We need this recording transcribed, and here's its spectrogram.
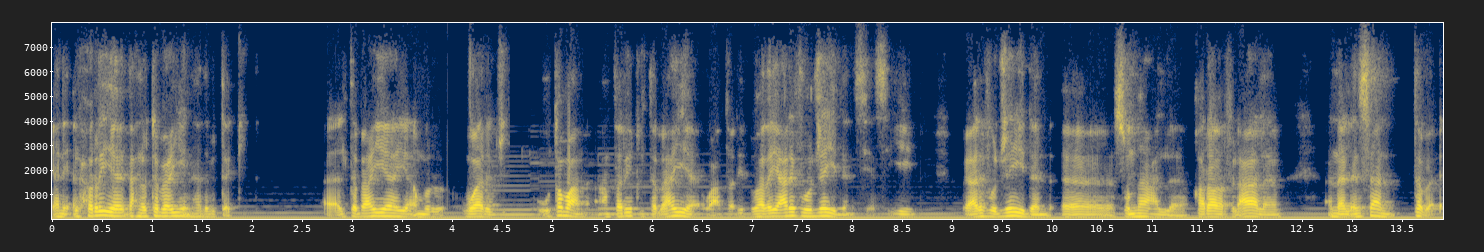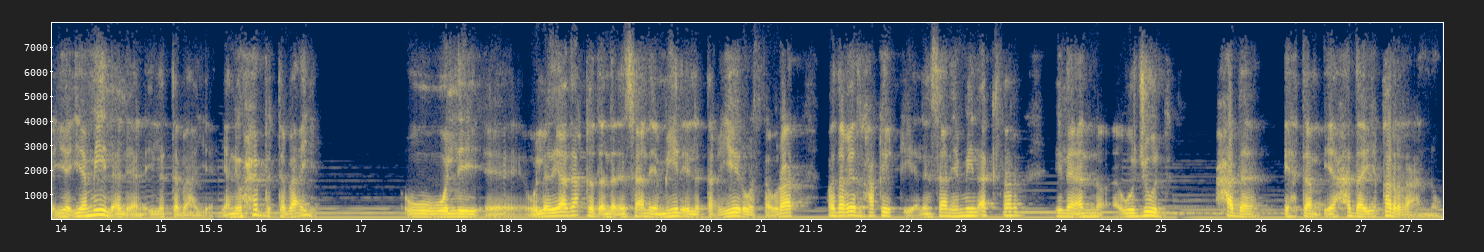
يعني الحرية نحن تبعيين هذا بالتأكيد. التبعية هي أمر وارد جدا. وطبعا عن طريق التبعية وعن طريق وهذا يعرفه جيدا السياسيين ويعرفه جيدا آه، صناع القرار في العالم أن الإنسان يميل إلى التبعية. يعني يحب التبعية. واللي آه، والذي يعتقد أن الإنسان يميل إلى التغيير والثورات وهذا غير حقيقي الإنسان يميل أكثر إلى أن وجود حدا يهتم حدا يقرر عنه.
